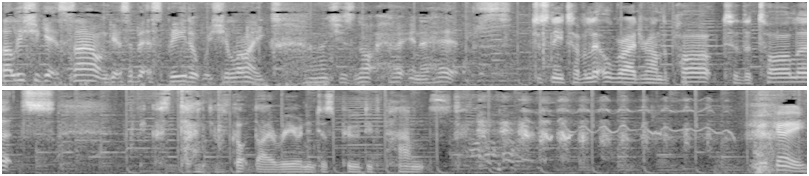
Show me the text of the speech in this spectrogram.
At least she gets out and gets a bit of speed up, which she likes, and then she's not hurting her hips. Just need to have a little ride around the park to the toilets because Daniel's got diarrhea and he just pooed his pants. Okay?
